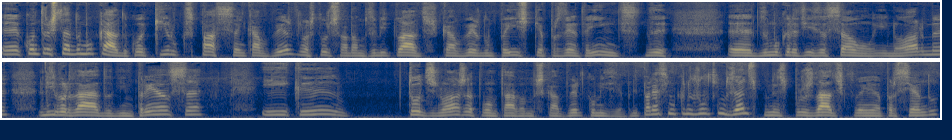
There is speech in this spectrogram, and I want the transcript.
Uh, contrastando um bocado com aquilo que se passa em Cabo Verde, nós todos estávamos habituados, Cabo Verde um país que apresenta índice de uh, democratização enorme, liberdade de imprensa e que todos nós apontávamos Cabo Verde como exemplo. E parece-me que nos últimos anos, pelo menos pelos dados que vêm aparecendo,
